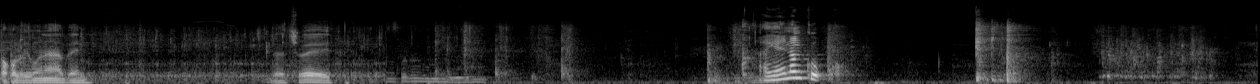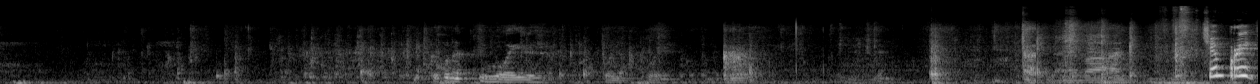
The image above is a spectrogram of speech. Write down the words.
Pakuloy muna natin. Let's wait. Ayan ang cook. Siyempre.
